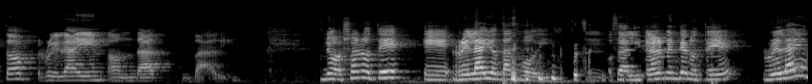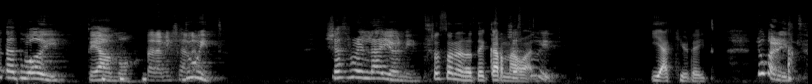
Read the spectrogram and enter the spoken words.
Stop relying on that body. No, yo anoté eh, Rely on that body. O sea, literalmente anoté Rely on that body. Te amo. Para mí ya Do no. it. Just rely on it. Yo solo anoté Just do carnaval it. y accurate. Look at it.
